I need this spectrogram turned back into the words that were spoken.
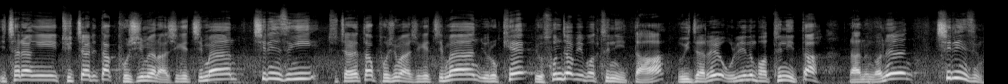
이 차량이 뒷자리 딱 보시면 아시겠지만 7인승이 뒷자리 딱 보시면 아시겠지만 이렇게 요 손잡이 버튼이 있다. 의자를 올리는 버튼이 있다. 라는 거는 7인승.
